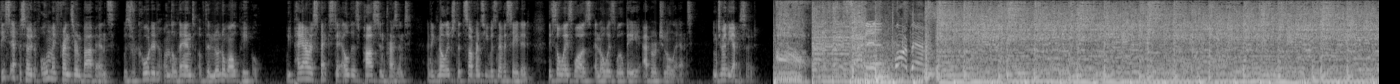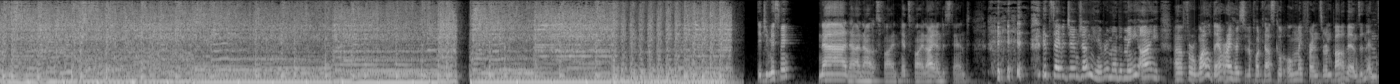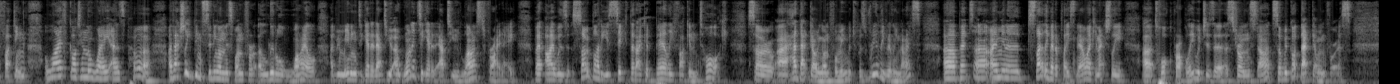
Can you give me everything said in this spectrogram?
This episode of All My Friends Are in Bar Bands was recorded on the land of the Ngunnawal people. We pay our respects to elders past and present and acknowledge that sovereignty was never ceded. This always was and always will be Aboriginal land. Enjoy the episode. Bar bands. You miss me? Nah, nah, nah, it's fine. It's fine. I understand. it's David James Young here. Remember me? I, uh, for a while there, I hosted a podcast called All My Friends Are in Bar Bands, and then fucking life got in the way as per. I've actually been sitting on this one for a little while. I've been meaning to get it out to you. I wanted to get it out to you last Friday, but I was so bloody sick that I could barely fucking talk. So I had that going on for me, which was really, really nice. Uh, but uh, I'm in a slightly better place now. I can actually uh, talk properly, which is a, a strong start. So we've got that going for us.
